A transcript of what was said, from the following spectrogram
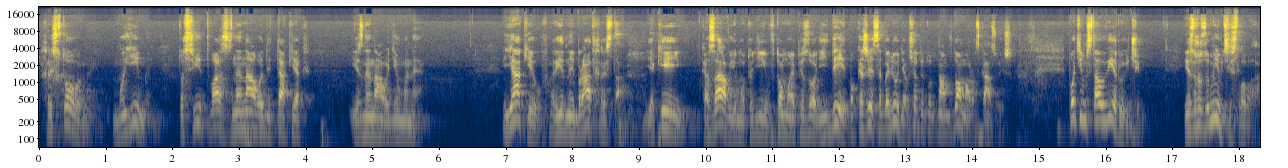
Христовими, моїми, то світ вас зненавидить так, як і зненавидів мене. Яків, рідний брат Христа, який казав йому тоді в тому епізоді: йди, покажи себе людям, що ти тут нам вдома розказуєш. Потім став віруючим і зрозумів ці слова,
